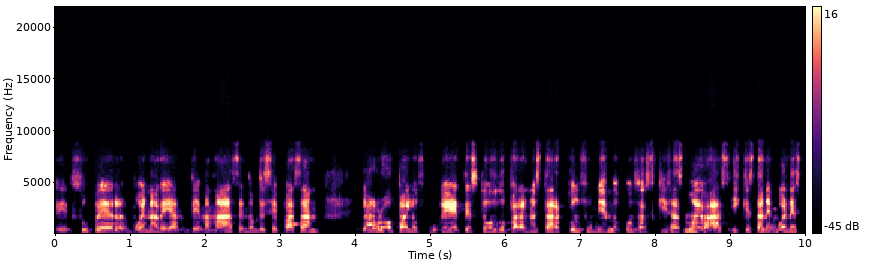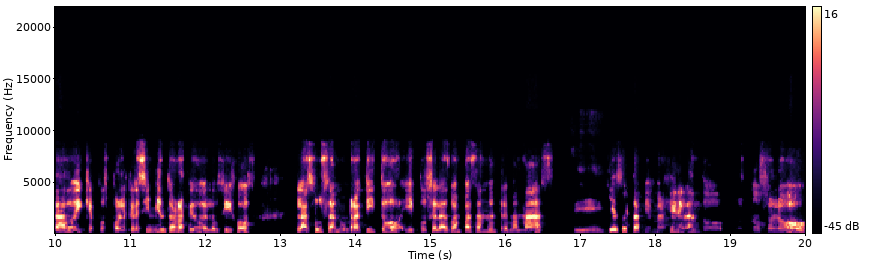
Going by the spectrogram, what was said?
eh, súper buena de, de mamás en donde se pasan la ropa, los juguetes, todo, para no estar consumiendo cosas quizás nuevas y que están en buen estado y que pues por el crecimiento rápido de los hijos, las usan un ratito y pues se las van pasando entre mamás. Sí. Y eso también va generando pues, no solo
